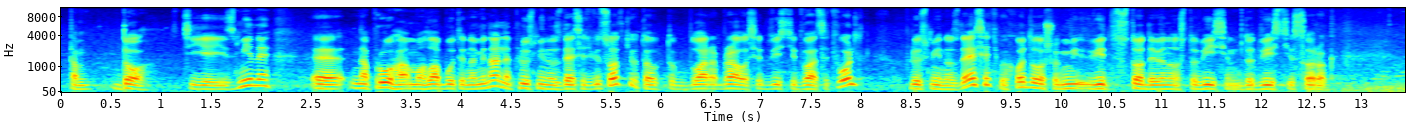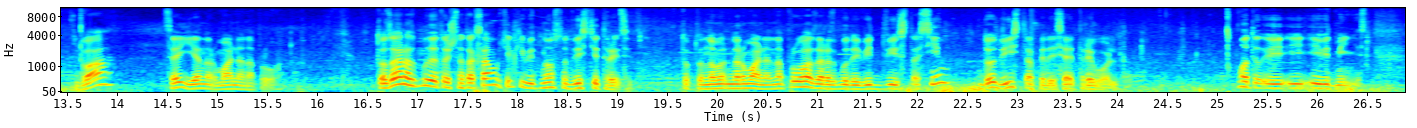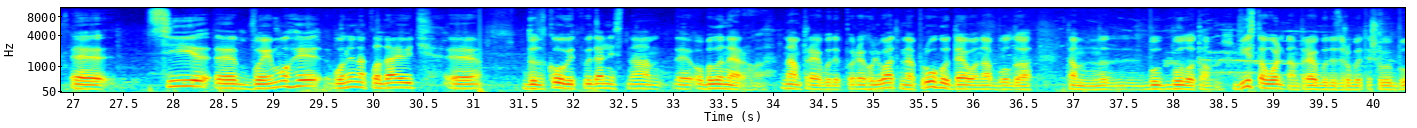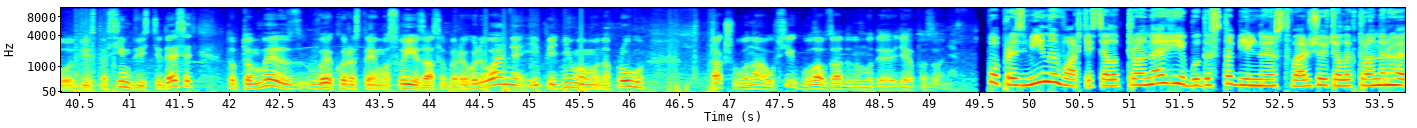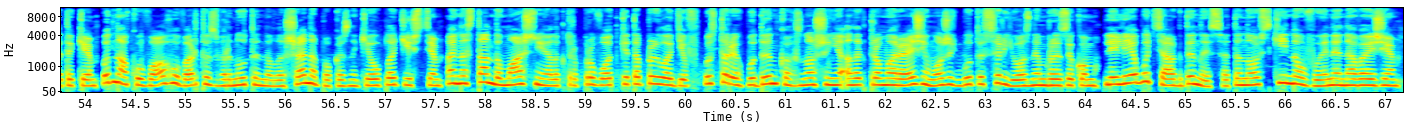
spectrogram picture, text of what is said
там до цієї зміни е, напруга могла бути номінальна плюс-мінус 10%, тобто бралося 220 вольт, плюс-мінус 10, виходило, що від 198 до 242 це є нормальна напруга. То зараз буде точно так само, тільки відносно 230. Тобто нормальна напруга зараз буде від 207 до 253 вольта. От і, і, і відмінність. Е, ці е, вимоги вони накладають е, додаткову відповідальність на е, обленерго. Нам треба буде порегулювати напругу, де вона була там було там 200 вольт, нам треба буде зробити, щоб було 207, 210. Тобто ми використаємо свої засоби регулювання і піднімемо напругу так, щоб вона у всіх була в заданому ді- діапазоні. Попри зміни, вартість електроенергії буде стабільною, стверджують електроенергетики. Однак увагу варто звернути не лише на показники у платіжці, а й на стан домашньої електропроводки та приладів. У старих будинках зношення електромережі можуть бути серйозним ризиком. Лілія Буцяк, Денис Сатиновський. Новини на вежі.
